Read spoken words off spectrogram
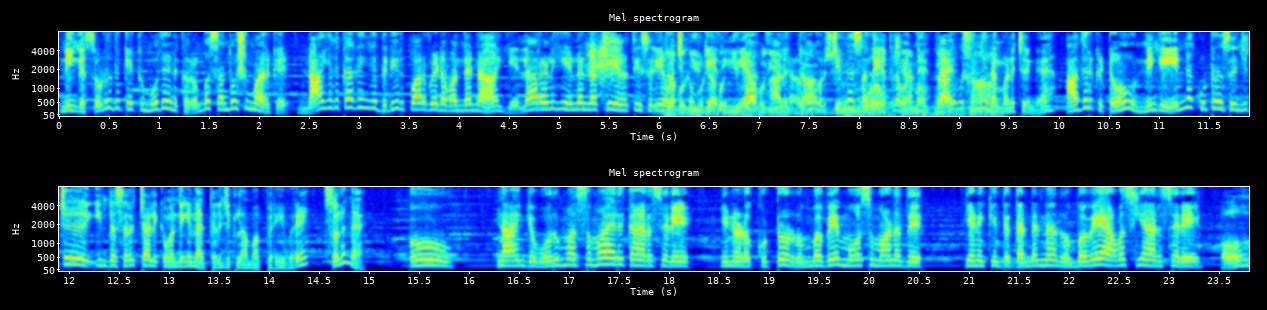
நீங்க சொல்றது கேட்கும்போது எனக்கு ரொம்ப சந்தோஷமா இருக்கு. நான் இதுக்காக இங்க திடீர் பார்வையிட வந்தேன்னா எல்லாராலையும் எல்லா நேரத்திலும் எல்லாத்தையும் சரியா வச்சுக்க முடியாது இல்லையா? அதனால ஒரு சின்ன சந்தேகத்துல வந்தேன். தயவு செஞ்சு நான் மன்னிச்சிருங்க அது இருக்கட்டும் நீங்க என்ன குற்றம் செஞ்சுட்டு இந்த சிறைச்சாலைக்கு வந்தீங்கன்னு நான் தெரிஞ்சுக்கலாமா பெரியவரே? சொல்லுங்க. ஓ நான் இங்க ஒரு மாசமா இருக்கேன் அரசரே. என்னோட குற்றம் ரொம்பவே மோசமானது. எனக்கு இந்த தண்டனை ரொம்பவே அவசியம் அரசரே. ஓ.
